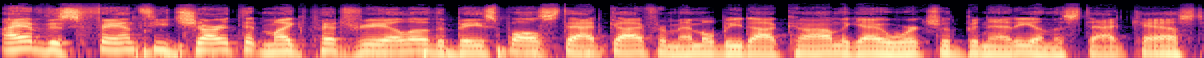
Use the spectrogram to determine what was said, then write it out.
I have this fancy chart that Mike Petriello, the baseball stat guy from MLB.com, the guy who works with Benetti on the Statcast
